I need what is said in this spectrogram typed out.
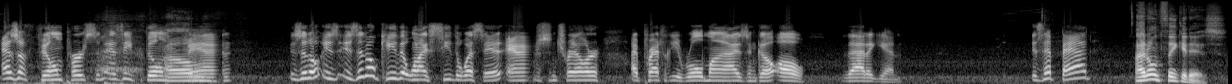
As a film person, as a film Um, fan, is it is is it okay that when I see the Wes Anderson trailer, I practically roll my eyes and go, "Oh, that again"? Is that bad? I don't think it is.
